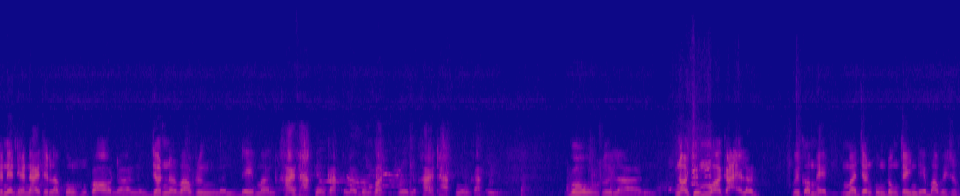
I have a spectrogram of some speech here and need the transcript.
cho nên hiện nay thì là cũng không có là dân là vào rừng để mà khai thác những các loại động vật rồi là khai thác những các gỗ rồi là nói chung mọi cái là quý cấm hết mà dân cùng đồng tình để bảo vệ rừng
